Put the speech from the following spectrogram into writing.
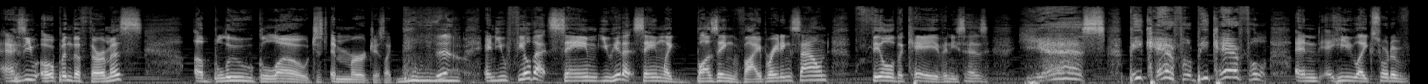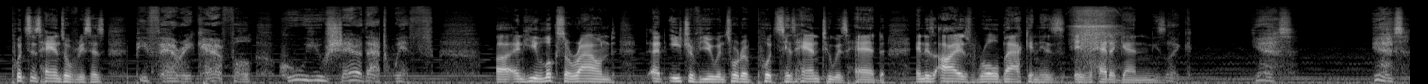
As you open the thermos, a blue glow just emerges, like, and you feel that same, you hear that same like buzzing, vibrating sound fill the cave, and he says, "Yes, be careful, be careful." And he like sort of puts his hands over. He says, "Be very careful who you share that with." Uh, and he looks around at each of you and sort of puts his hand to his head, and his eyes roll back in his his head again. And he's like, "Yes, yes,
